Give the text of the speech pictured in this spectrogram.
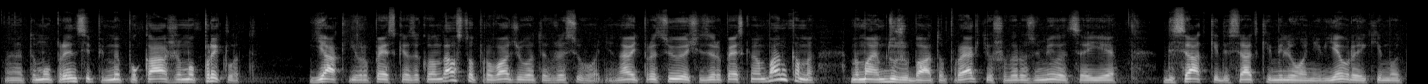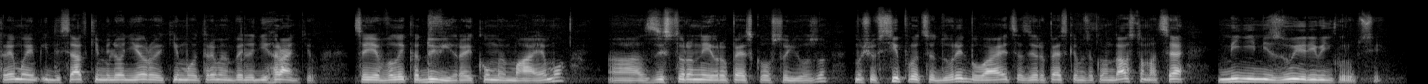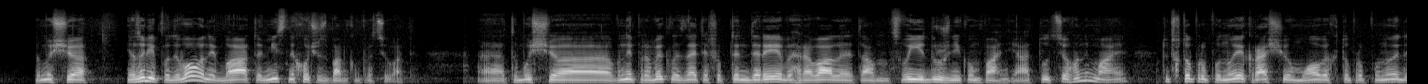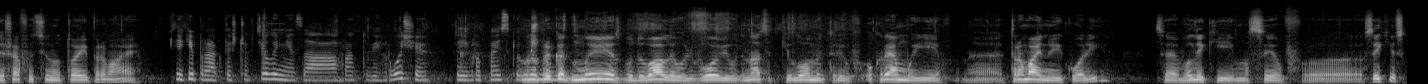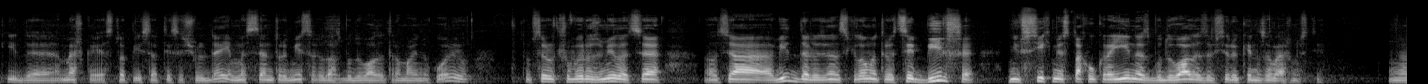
Е, Тому, в принципі, ми покажемо приклад, як європейське законодавство впроваджувати вже сьогодні. Навіть працюючи з європейськими банками, ми маємо дуже багато проєктів, щоб ви розуміли, це є десятки, десятки мільйонів євро, які ми отримуємо, і десятки мільйонів євро, які ми отримуємо в вигляді грантів. Це є велика довіра, яку ми маємо зі сторони Європейського Союзу, тому що всі процедури відбуваються з європейським законодавством, а це мінімізує рівень корупції. Тому що я взагалі подивований, багато міст не хочуть з банком працювати. Е, Тому що вони привикли, знаєте, щоб тендери вигравали там свої дружні компанії. А тут цього немає. Тут хто пропонує кращі умови, хто пропонує дешевшу ціну, той і перемагає. Які проекти, що втілені за грантові гроші, за європейські Ну, Наприклад, ми збудували у Львові 11 кілометрів окремої е, трамвайної колії. Це великий масив е, Сихівський, де мешкає 150 тисяч людей. Ми з центру міста туди збудували трамвайну колію. Тобто, щоб ви розуміли, це ця віддаль 11 кілометрів це більше, ніж в всіх містах України збудували за всі роки незалежності.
